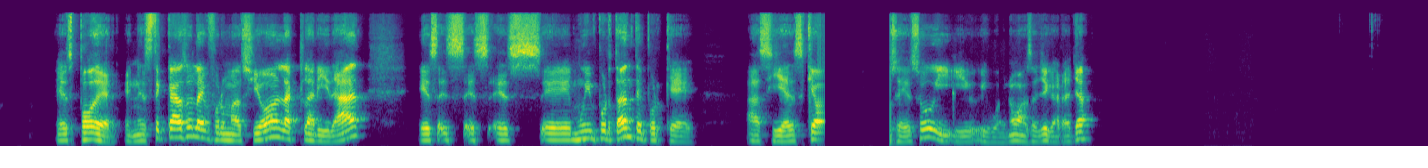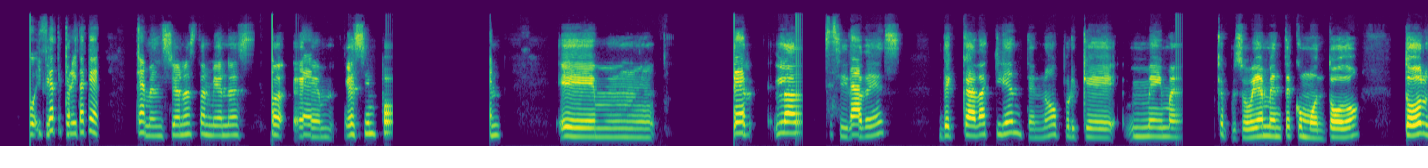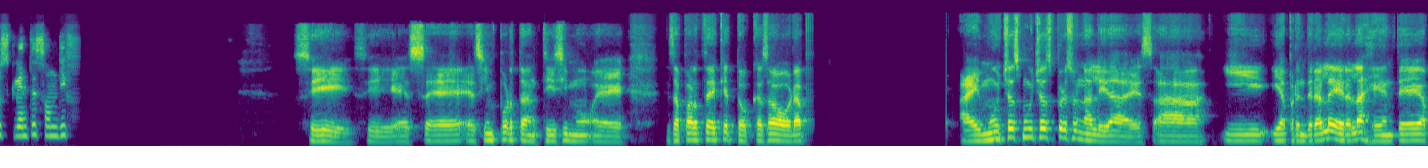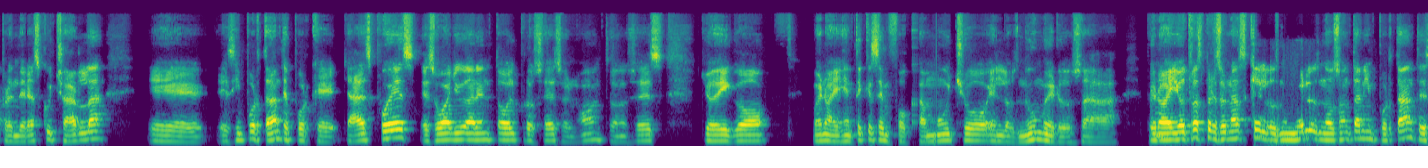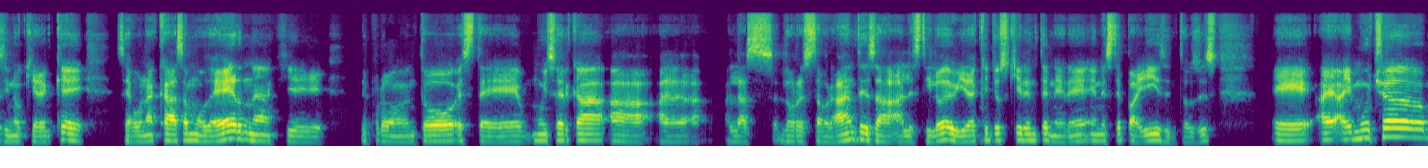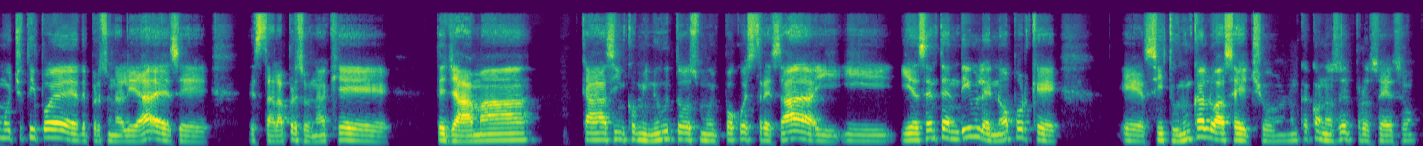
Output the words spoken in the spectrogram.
es poder. En este caso, la información, la claridad es, eh, muy importante porque así es que va el proceso y, bueno, vas a llegar allá. Y fíjate que ahorita que, mencionas también es, em, es importante em, ver las necesidades de cada cliente, ¿no? Porque me imagino que pues obviamente como en todo, todos los clientes son diferentes Sí, sí, es, eh, es importantísimo. Eh, esa parte que tocas ahora, hay muchas, muchas personalidades ah, y, aprender a leer a la gente, aprender a escucharla, eh, es importante porque ya después eso va a ayudar en todo el proceso, ¿no? Entonces, yo digo, bueno, hay gente que se enfoca mucho en los números, ah, pero hay otras personas que los números no son tan importantes, sino quieren que sea una casa moderna, que de pronto esté muy cerca a, las, los restaurantes, al estilo de vida que ellos quieren tener e, en, este país. Entonces, eh, hay, mucho, mucho tipo de, personalidades. Eh, está la persona que te llama cada cinco minutos, muy poco estresada y, es entendible, ¿no? Porque eh, si tú nunca lo has hecho, nunca conoces el proceso,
